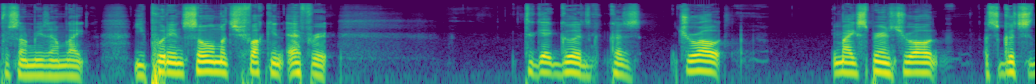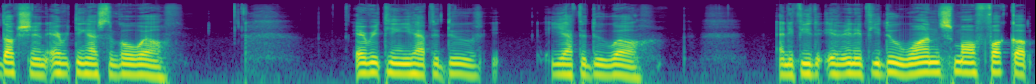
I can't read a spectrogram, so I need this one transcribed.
for some reason. I'm like, you put in so much fucking effort to get good, because throughout my experience, throughout a good seduction, everything has to go well. Everything you have to do, you have to do well. And if you if, and if you do one small fuck up,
